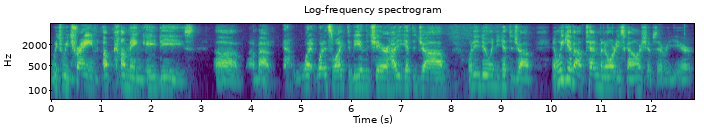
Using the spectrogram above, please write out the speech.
which we train upcoming ADs um, about what, what it's like to be in the chair, how you get the job, what do you do when you get the job. And we give out 10 minority scholarships every year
